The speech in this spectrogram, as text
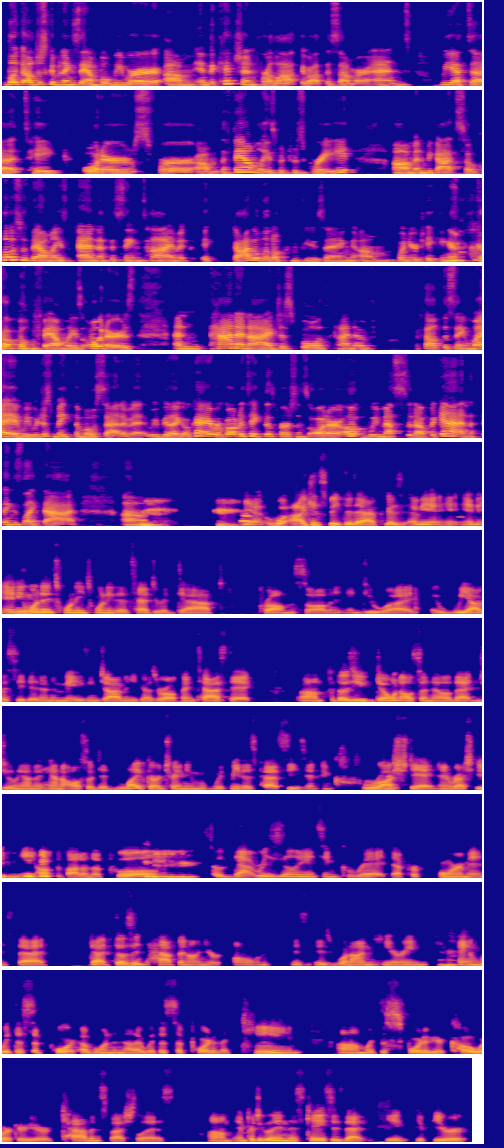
like I'll just give an example. We were um, in the kitchen for a lot throughout the summer, and we had to take orders for um, the families, which was great. Um, and we got so close with families, and at the same time, it, it got a little confusing um, when you're taking a couple of families' orders. And Hannah and I just both kind of felt the same way, and we would just make the most out of it. We'd be like, "Okay, we're going to take this person's order. Oh, we messed it up again." Things like that. Yeah, well, I can speak to that because I mean, in anyone in 2020 that's had to adapt, problem solve, and, and do what we obviously did an amazing job, and you guys were all fantastic. Um, for those of you who don't also know that Julianna and Hannah also did lifeguard training with me this past season and crushed it and rescued me off the bottom of the pool. So that resilience and grit, that performance, that that doesn't happen on your own is, is what I'm hearing. Mm-hmm. And with the support of one another, with the support of a team, um, with the support of your coworker, your cabin specialist, um, and particularly in this case, is that if, if you're,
